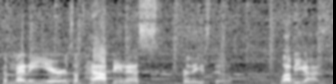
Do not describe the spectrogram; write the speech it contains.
to many years of happiness for these two. Love you guys.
